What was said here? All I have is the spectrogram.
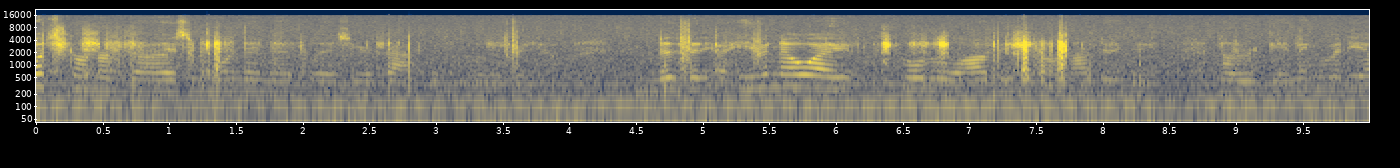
What's going on guys? Morning here back with another video. In this video, even though I told a lot of people I'm not doing another gaming video,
